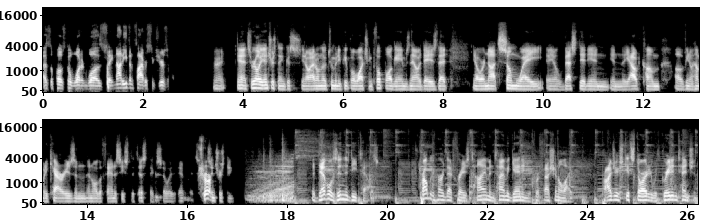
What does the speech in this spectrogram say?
as opposed to what it was, say, not even five or six years ago. Right. Yeah, it's really interesting because you know I don't know too many people watching football games nowadays that you know are not some way you know vested in in the outcome of you know how many carries and, and all the fantasy statistics. Mm. So it, it, it's, sure. it's interesting. The devil's in the details. You've probably heard that phrase time and time again in your professional life. Projects get started with great intentions,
